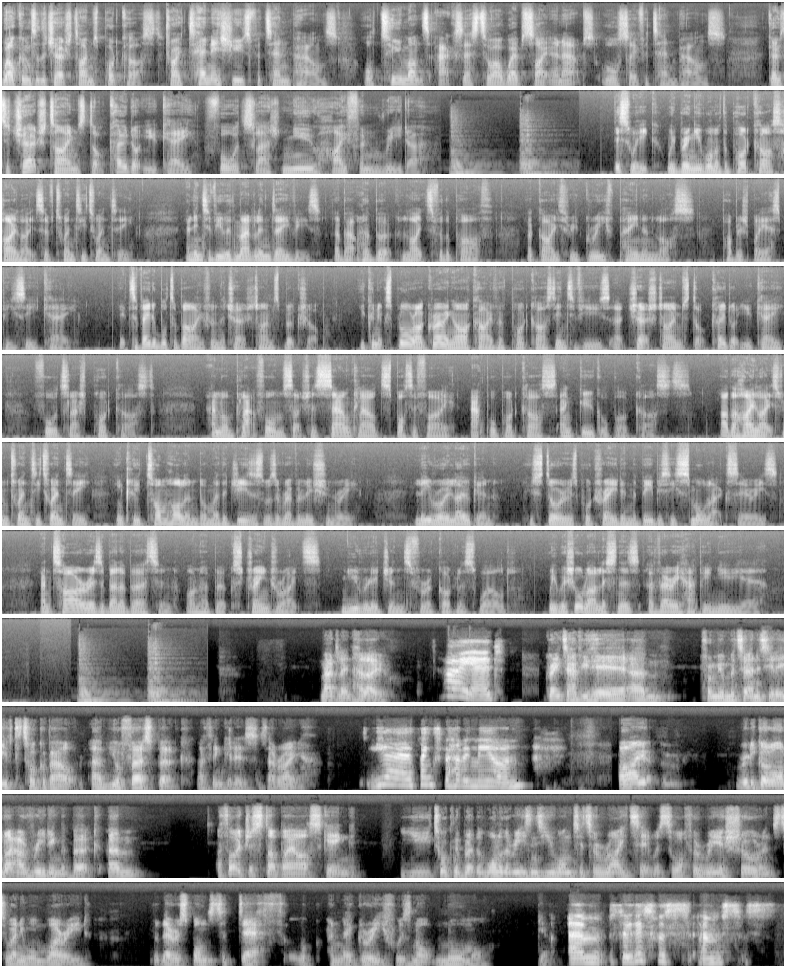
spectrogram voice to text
Welcome to the Church Times podcast. Try 10 issues for £10 or two months access to our website and apps also for £10. Go to churchtimes.co.uk forward slash new hyphen reader. This week, we bring you one of the podcast highlights of 2020 an interview with Madeleine Davies about her book Lights for the Path A Guide Through Grief, Pain and Loss, published by SPCK. It's available to buy from the Church Times bookshop. You can explore our growing archive of podcast interviews at churchtimes.co.uk forward slash podcast and on platforms such as SoundCloud, Spotify, Apple Podcasts, and Google Podcasts. Other highlights from 2020 include Tom Holland on whether Jesus was a revolutionary, Leroy Logan, whose story was portrayed in the BBC Small Axe series, and Tara Isabella Burton on her book Strange Rites New Religions for a Godless World. We wish all our listeners a very happy new year. Madeleine, hello. Hi, Ed. Great to have you here um, from your maternity leave to talk about um, your first book, I think it is. Is that right? Yeah, thanks for having me on. I really got a lot out of reading the book. Um, I thought I'd just start by asking you talking about that one of the reasons you wanted to write it was to offer reassurance to anyone worried that their response to death and their grief was not normal. Yeah. Um, so this was um,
